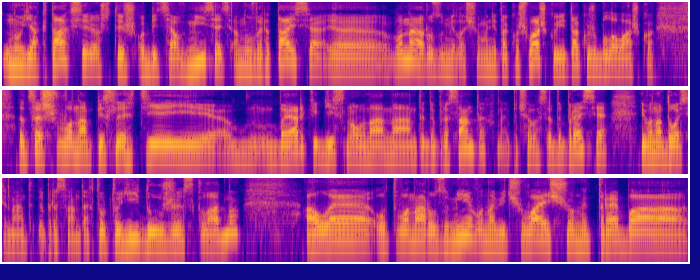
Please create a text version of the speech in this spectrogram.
ну як так, Сереж, ти ж обіцяв місяць, а ну вертайся. Е, вона розуміла, що мені також важко, їй також було важко. Це ж вона після тієї БРки дійсно вона на антидепресантах, в неї почалася депресія, і вона досі на антидепресантах. Тобто їй дуже складно. Але от вона розуміє, вона відчуває, що не треба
